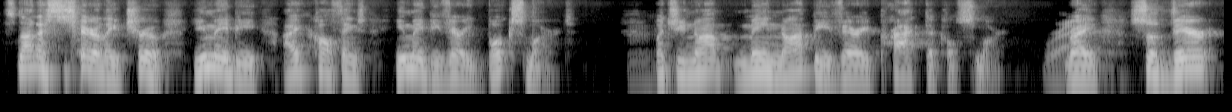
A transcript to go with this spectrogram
It's not necessarily true. You may be, I call things, you may be very book smart, but you not may not be very practical smart right, right? so there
